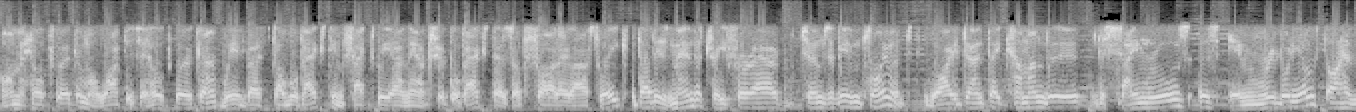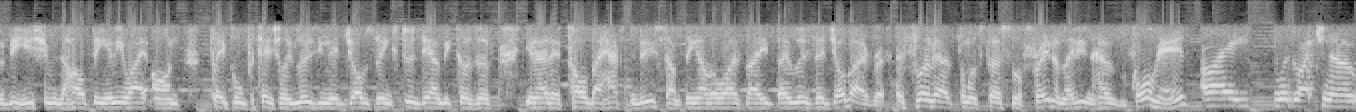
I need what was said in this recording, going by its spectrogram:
I'm a health worker. My wife is a health worker. We're both double vaxxed. In fact, we are now triple vaxxed as of Friday last week. That is mandatory for our terms of employment. Why don't they come under the same rules as everybody else? I have a big issue with the whole thing anyway on people potentially losing their jobs being stood down because of, you know, they're told they have to do something, otherwise they, they lose their job over it. It's what about someone's personal freedom? They didn't have it beforehand. I would like to know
